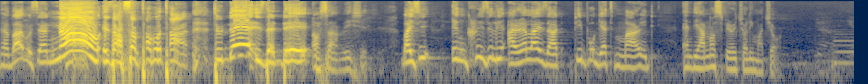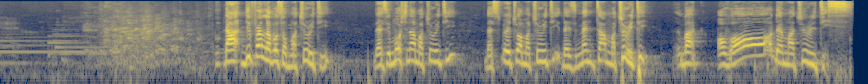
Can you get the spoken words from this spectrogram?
the Bible said, now is the acceptable time. Today is the day of salvation. But you see, increasingly I realize that people get married and they are not spiritually mature. There are different levels of maturity. There's emotional maturity, there's spiritual maturity, there's mental maturity. But of all the maturities,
